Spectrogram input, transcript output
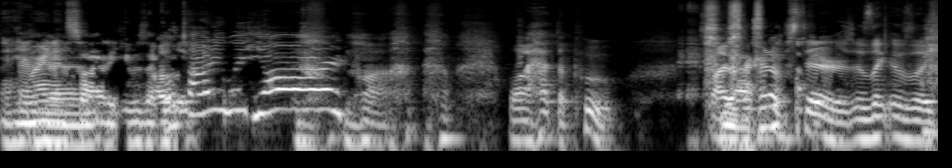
and he and ran inside. He was like, "Ohtani went yard." well, I had to poo, so I ran upstairs. It was like it was like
